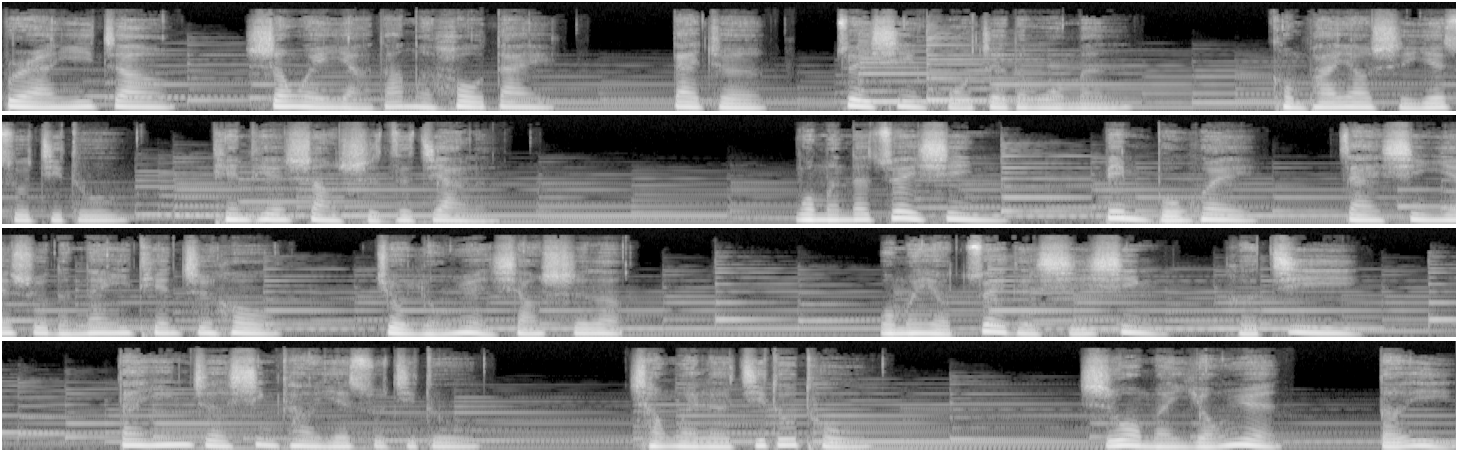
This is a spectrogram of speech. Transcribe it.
不然，依照身为亚当的后代，带着罪性活着的我们，恐怕要使耶稣基督天天上十字架了。我们的罪性并不会在信耶稣的那一天之后。就永远消失了。我们有罪的习性和记忆，但因着信靠耶稣基督，成为了基督徒，使我们永远得以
